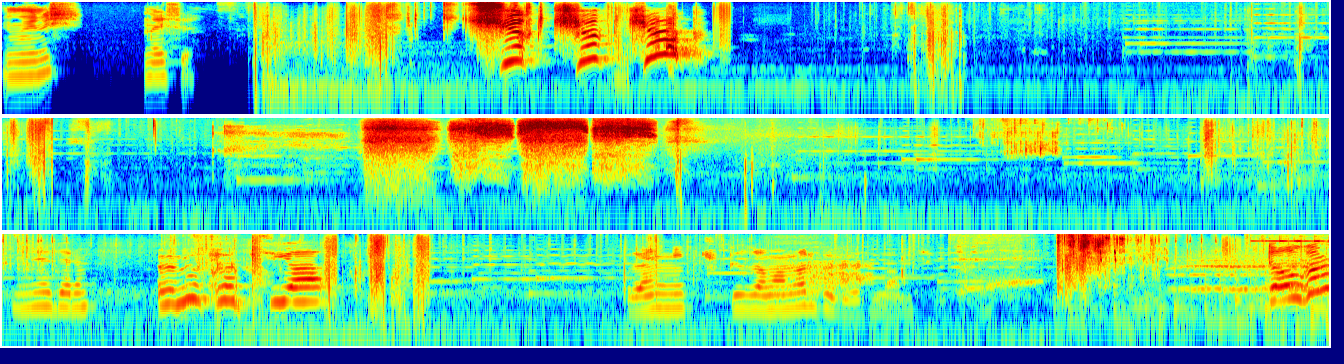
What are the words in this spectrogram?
Ümeniş. Neyse. Çık çık çık. Ne ederim? Ömür tepsi ya. Güvenlik çıktığı zamanlar görüyordum ben. şeyi. Dalga mı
